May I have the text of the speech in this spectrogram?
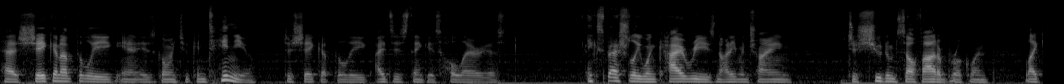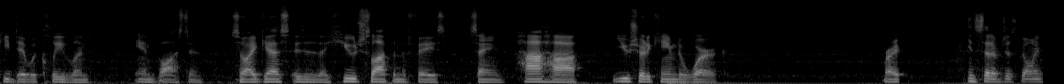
has shaken up the league and is going to continue to shake up the league. I just think is hilarious. Especially when Kyrie's not even trying to shoot himself out of Brooklyn like he did with Cleveland and Boston. So I guess it is a huge slap in the face saying, "Ha ha, you should have came to work." Right? Instead of just going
